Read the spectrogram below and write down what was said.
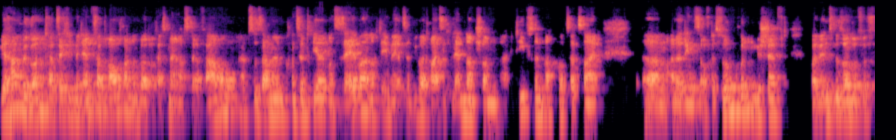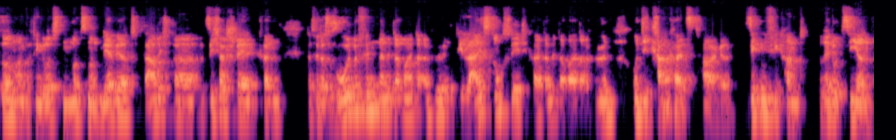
Wir haben begonnen tatsächlich mit Endverbrauchern und dort auch erstmal erste Erfahrungen äh, zu sammeln, konzentrieren uns selber, nachdem wir jetzt in über 30 Ländern schon aktiv sind nach kurzer Zeit, ähm, allerdings auf das Firmenkundengeschäft weil wir insbesondere für Firmen einfach den größten Nutzen und Mehrwert dadurch äh, sicherstellen können, dass wir das Wohlbefinden der Mitarbeiter erhöhen, die Leistungsfähigkeit der Mitarbeiter erhöhen und die Krankheitstage signifikant reduzieren.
